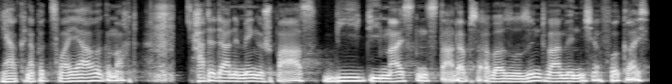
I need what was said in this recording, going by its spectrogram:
ja, knappe zwei Jahre gemacht. Hatte da eine Menge Spaß, wie die meisten Startups aber so sind, waren wir nicht erfolgreich.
